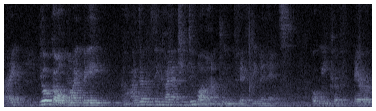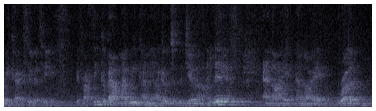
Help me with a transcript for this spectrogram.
right? Your goal might be, I don't think I actually do 150 minutes a week of aerobic activity. If I think about my week, I mean, I go to the gym and I lift, and I, and I run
